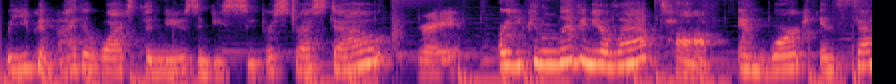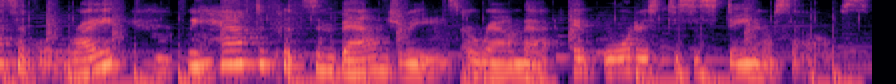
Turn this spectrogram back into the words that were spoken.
where you can either watch the news and be super stressed out, right? Or you can live in your laptop and work incessantly, right? Mm-hmm. We have to put some boundaries around that in order to sustain ourselves.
